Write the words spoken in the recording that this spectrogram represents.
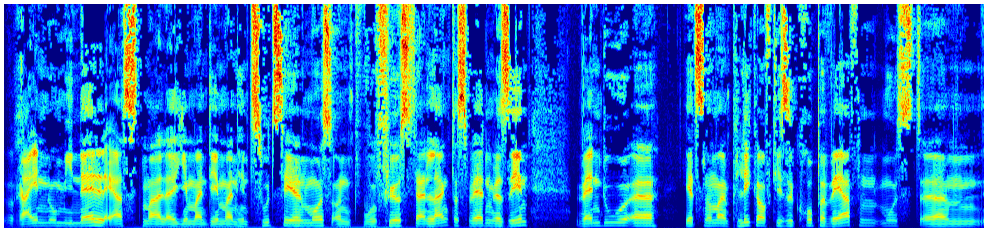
rein nominell erstmal äh, jemand, den man hinzuzählen muss und wofür es dann langt, das werden wir sehen. Wenn du äh, jetzt nochmal einen Blick auf diese Gruppe werfen musst, ähm,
